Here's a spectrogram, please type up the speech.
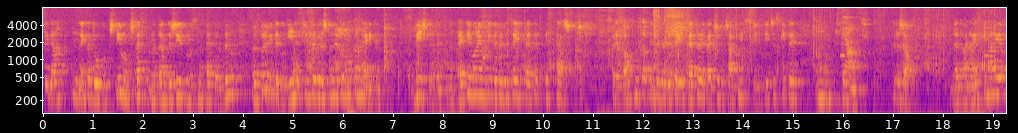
Сега, нека да обобщим обществената ангажираност на Петър Дънов в първите години след завръщането му от Америка. Виждате, на 5 ноември 1995 е скашчик. През 895 е вече участник в спиритическите сеанси. Кръжок. На 12 мая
